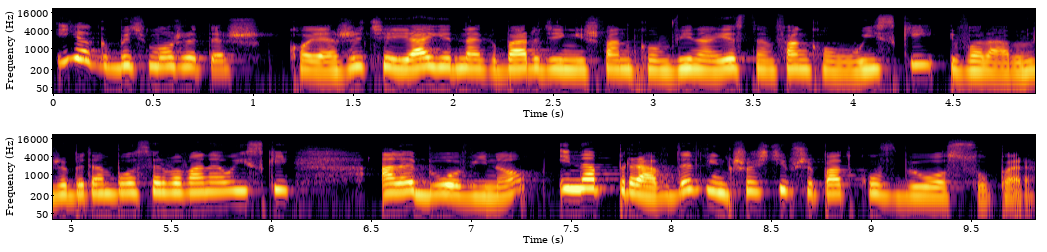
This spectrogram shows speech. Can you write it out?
I jak być może też kojarzycie, ja jednak bardziej niż fanką wina jestem fanką whisky i wolałabym, żeby tam było serwowane whisky, ale było wino i naprawdę w większości przypadków było super.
